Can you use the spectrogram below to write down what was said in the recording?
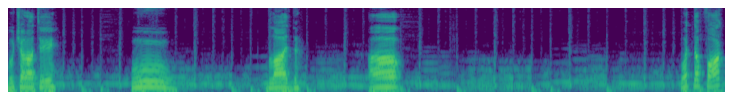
Bucciarati. Ooh. Blood. Oh. What the fuck?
